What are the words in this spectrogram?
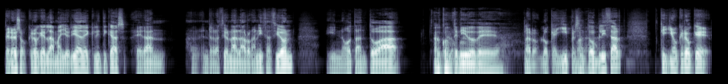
pero eso, creo que la mayoría de críticas eran en relación a la organización y no tanto a... Al contenido de... Claro, lo que allí presentó Blizzard, que yo creo que...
